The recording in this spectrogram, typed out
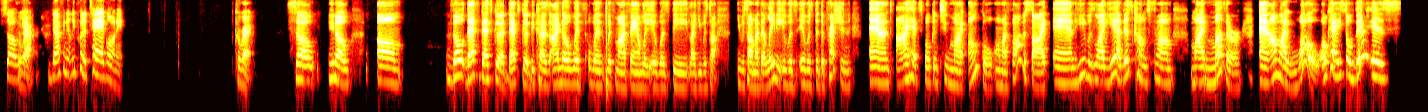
So Correct. yeah, definitely put a tag on it. Correct. So you know, um though that's that's good. That's good because i know with when with my family it was the like you was talking you was talking about that lady it was it was the depression. And i had spoken to my uncle on my father's side and he was like yeah this comes from my mother. And i'm like whoa okay. So there is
